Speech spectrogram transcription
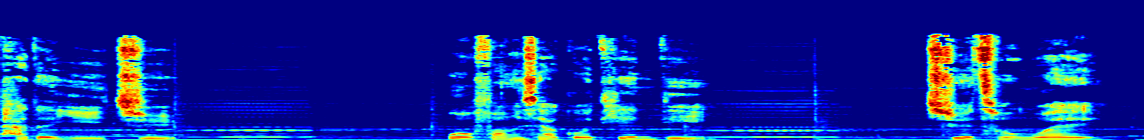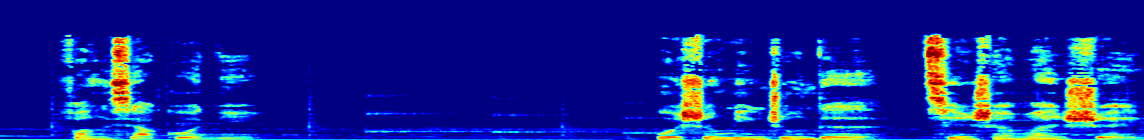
他的一句“我放下过天地，却从未放下过你”，我生命中的千山万水，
